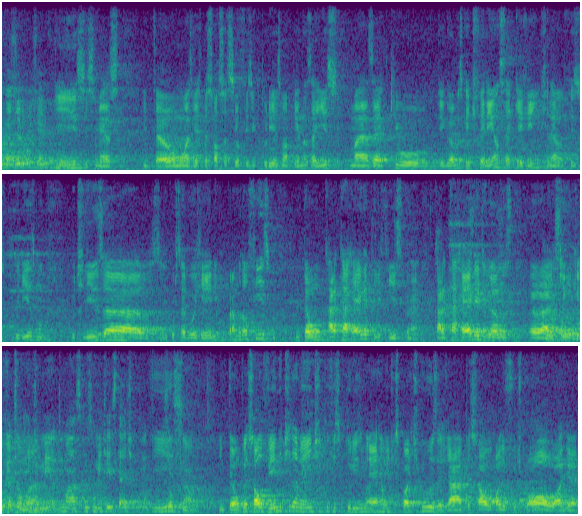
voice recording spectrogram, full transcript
mais ergogênicos. Isso, isso mesmo. Então, às vezes o pessoal associa o fisiculturismo apenas a isso, mas é que o, digamos que a diferença é que a gente, né, o fisiculturismo, utiliza os recursos ergogênicos para mudar o físico. Então, o cara carrega aquele físico, né? O cara carrega, digamos, uh, aquilo que ele está tomando. rendimento, mas principalmente a estética, Isso. Então, o pessoal vê nitidamente que o fisiculturismo é realmente o esporte que usa. Já o pessoal olha o futebol, olha,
